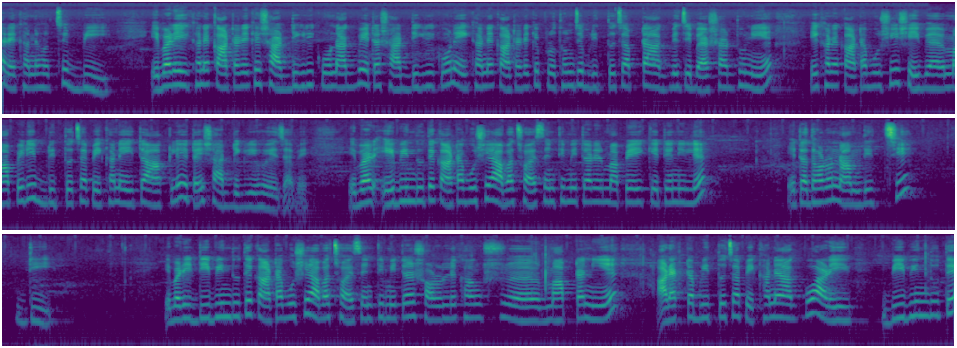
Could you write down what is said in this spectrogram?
আর এখানে হচ্ছে বি। এবারে এইখানে কাঁটা রেখে ষাট ডিগ্রি কোণ আঁকবে, এটা ষাট ডিগ্রি কোণ। এইখানে কাঁটা রেখে প্রথম যে বৃত্তচাপটা আঁকবে যে ব্যাসার্ধ নিয়ে, এখানে কাঁটা বসিয়ে সেই মাপেরই বৃত্তচাপ এখানে এইটা আঁকলে এটাই ষাট ডিগ্রি হয়ে যাবে। এবার এ বিন্দুতে কাঁটা বসিয়ে আবার ছয় সেন্টিমিটারের মাপে এই কেটে নিলে, এটা ধরো নাম দিচ্ছি ডি। এবার এই ডি বিন্দুতে কাঁটা বসিয়ে আবার ছয় সেন্টিমিটার সরলরেখাংশ মাপটা নিয়ে আর একটা বৃত্তচাপ এখানে আঁকবো। আর এই বি বিন্দুতে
